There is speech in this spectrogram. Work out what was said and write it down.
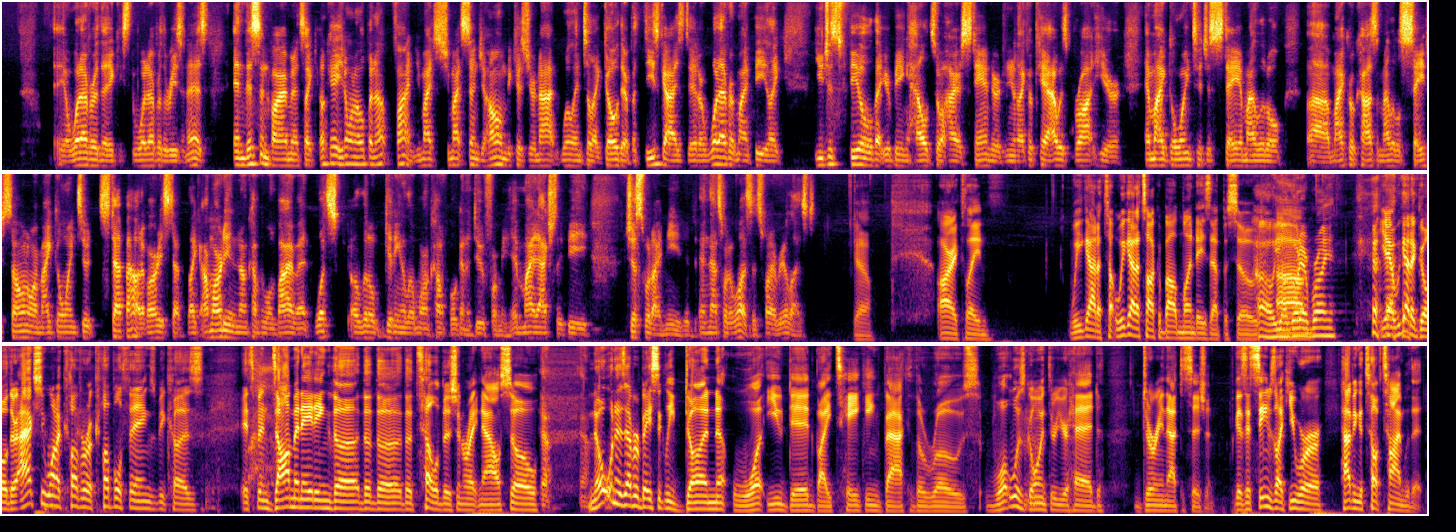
you know, whatever the whatever the reason is. In this environment, it's like, okay, you don't want to open up, fine. You might she might send you home because you're not willing to like go there, but these guys did or whatever it might be. Like you just feel that you're being held to a higher standard, and you're like, okay, I was brought here. Am I going to just stay in my little uh, microcosm, my little safe zone, or am I going to step out? I've already stepped, like I'm already in an uncomfortable environment. What's a little getting a little more uncomfortable going to do for me? It might actually be just what I needed, and that's what it was. That's what I realized. Yeah. All right, Clayton. We gotta talk. We gotta talk about Monday's episode. Oh, you want to go there, Um, Brian? yeah, we got to go there. I actually want to cover a couple things because it's been dominating the the the, the television right now. So Yeah, yeah. no one has ever basically done what you did by taking back the rose. What was going through your head during that decision? Because it seems like you were having a tough time with it.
